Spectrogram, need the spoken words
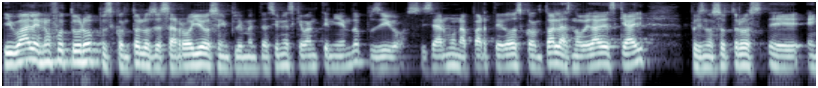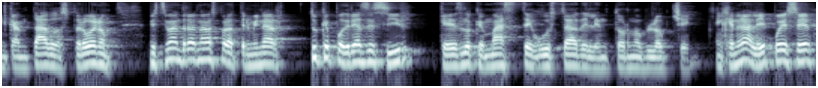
Igual en un futuro, pues con todos los desarrollos e implementaciones que van teniendo, pues digo, si se arma una parte 2 con todas las novedades que hay, pues nosotros eh, encantados. Pero bueno, mi estimado Andrea, nada más para terminar, ¿tú qué podrías decir que es lo que más te gusta del entorno blockchain? En general, ¿eh? puede ser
